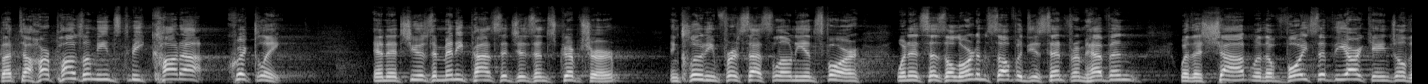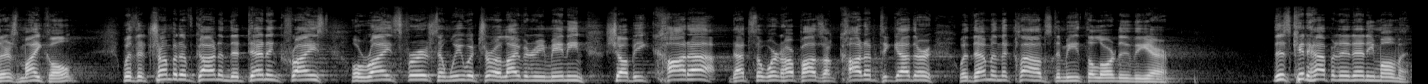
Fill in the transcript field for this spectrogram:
But uh, harpazo means to be caught up quickly. And it's used in many passages in Scripture, including 1 Thessalonians 4, when it says, The Lord Himself will descend from heaven with a shout, with a voice of the archangel, there's Michael, with the trumpet of God, and the dead in Christ will rise first, and we which are alive and remaining shall be caught up. That's the word harpazo, caught up together with them in the clouds to meet the Lord in the air. This could happen at any moment.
